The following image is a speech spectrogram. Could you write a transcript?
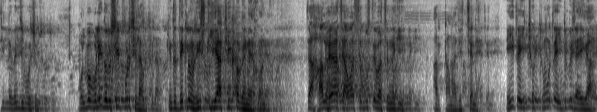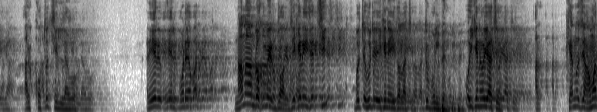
চিল্লে ফেলছি প্রচুর। বলব বলেই ধরো সেই পড়েছিলাম কিন্তু দেখলাম রিস্ক লিয়া ঠিক হবে না এখন। যা হাল হয়ে আছে আওয়াজ তো বুঝতে পারছেন নাকি? আর টানা দিচ্ছে না। এই তো এই ছোট্ট মতো এইটুকু জায়গা। আর কত চিল্লাবো। আর এর এরপরে আবার নানান রকমের দল। যেখানেই যাচ্ছি, বলছে, হুজুর, এইখানে এই দল আছে, একটু বলবেন। ওইখানে ওই আছে। আর কেন যে আমার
